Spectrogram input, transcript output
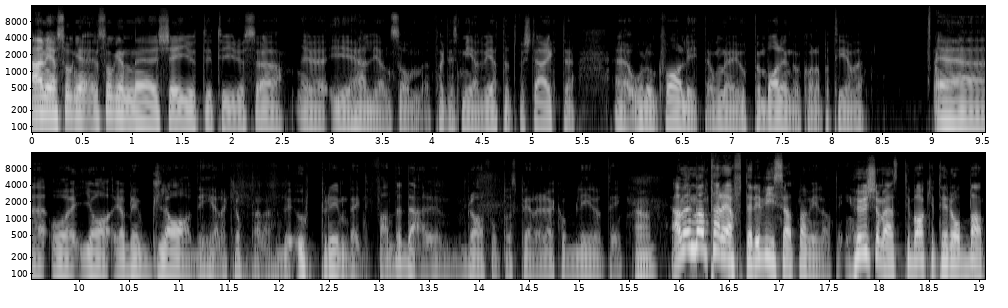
Nej, men jag, såg en, jag såg en eh, tjej ute i Tyresö eh, i helgen som faktiskt medvetet förstärkte eh, och låg kvar lite. Hon är ju uppenbarligen då kollat på TV. Eh, och jag, jag blev glad i hela kroppen, alltså, blev upprymd. Jag tänkte, fan det där är en bra fotbollsspelare, det där kommer bli någonting. Ja. Ja men man tar efter, det visar att man vill någonting. Hur som helst, tillbaka till Robban.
